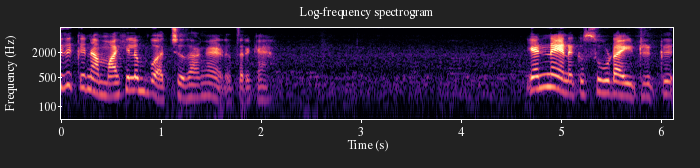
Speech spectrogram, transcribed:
இதுக்கு நான் மகிழம்பு அச்சு தாங்க எடுத்திருக்கேன். எண்ணெய் எனக்கு சூடாயிட்டிருக்கு.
